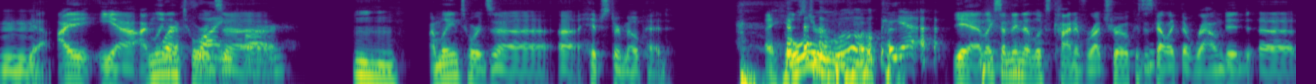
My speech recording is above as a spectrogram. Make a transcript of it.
Mm, Yeah. I yeah. I'm Or leaning a towards flying uh, car. Mm-hmm. I'm leaning towards a, a hipster moped. A hipster Ooh. Moped. yeah. Yeah, like something that looks kind of retro because it's got like the rounded uh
